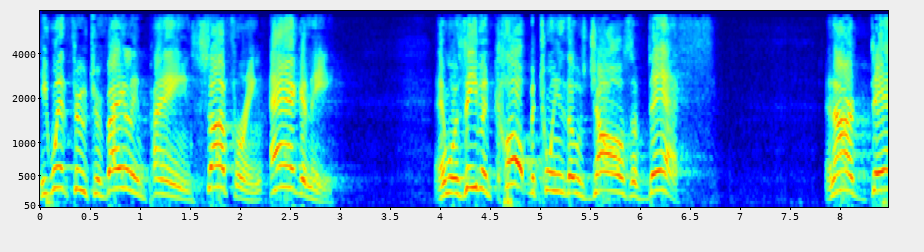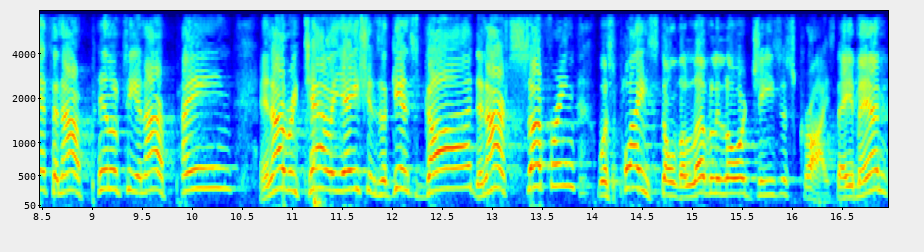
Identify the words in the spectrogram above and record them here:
He went through travailing pain, suffering, agony, and was even caught between those jaws of death. And our death and our penalty and our pain and our retaliations against God and our suffering was placed on the lovely Lord Jesus Christ. Amen?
